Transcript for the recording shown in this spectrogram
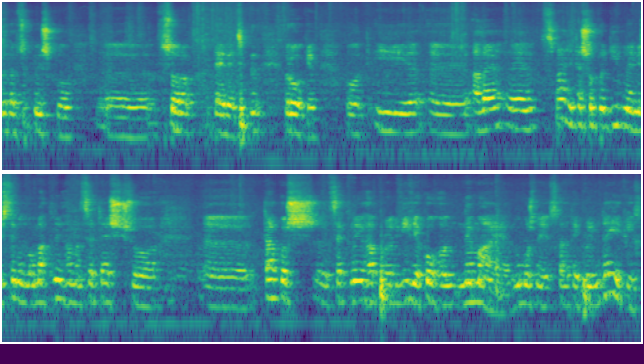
видав цю книжку е, в 49 років. От, і, е, але е, справді те, що подібне між цими двома книгами, це те, що також це книга про Львів, якого немає. Ну, можна сказати і про людей, яких,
